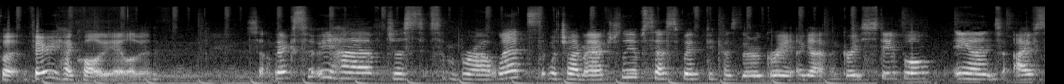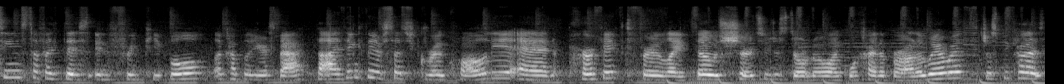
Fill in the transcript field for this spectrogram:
but very high quality. I love it. So next we have just some bralettes, which I'm actually obsessed with because they're a great, again, a great staple. And I've seen stuff like this in Free People a couple of years back, but I think they're such great quality and perfect for like those shirts you just don't know like what kind of bra to wear with, just because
